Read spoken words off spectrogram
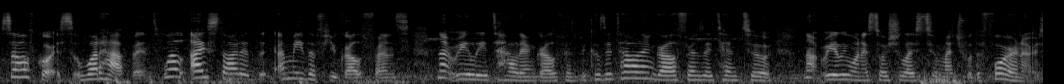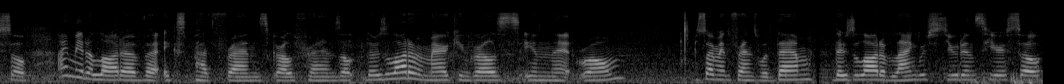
So of course, what happened? Well, I started, I made a few girlfriends, not really Italian girlfriends, because Italian girlfriends, they tend to not really want to socialize too much with the foreigners. So I made a lot of uh, expat friends, girlfriends. There's a lot of American girls in uh, Rome, so I made friends with them. There's a lot of language students here, so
